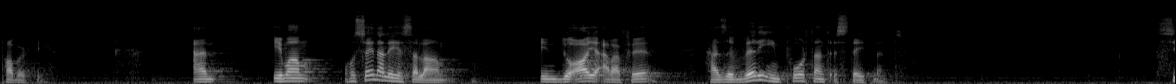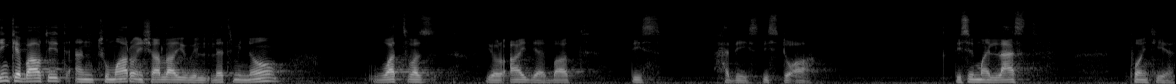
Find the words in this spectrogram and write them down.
poverty. And Imam Hussein alayhi salam in Dua Arafah has a very important statement. Think about it, and tomorrow, inshallah, you will let me know what was your idea about this hadith, this dua. This is my last point here.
